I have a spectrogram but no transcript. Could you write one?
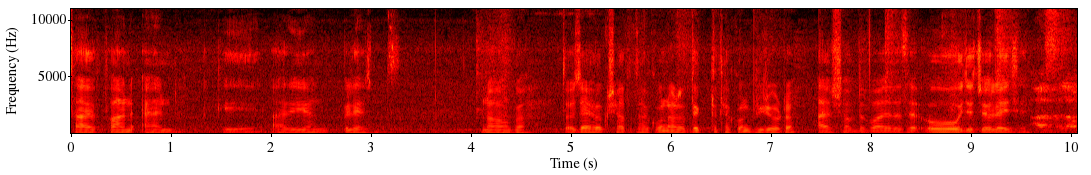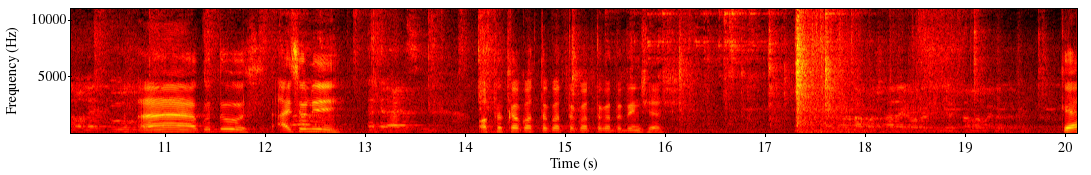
সাইফান অ্যান্ড কি আরিয়ান প্লেস নওগাঁ। তো যাই হোক সাথে থাকুন আর দেখতে থাকুন ভিডিওটা। আর শব্দ পাওয়া যাচ্ছে ও যে চলে আইছে। হ্যাঁ কুদ্দুস আইসুনি অপেক্ষা করতে করতে করতে করতে দিন শেষ। কে?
